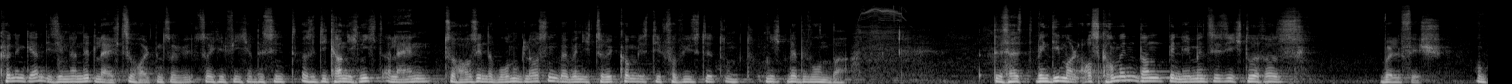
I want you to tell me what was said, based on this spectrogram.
können gern. Die sind ja nicht leicht zu halten, solche Viecher. Das sind, also die kann ich nicht allein zu Hause in der Wohnung lassen, weil wenn ich zurückkomme, ist die verwüstet und nicht mehr bewohnbar. Das heißt, wenn die mal auskommen, dann benehmen sie sich durchaus wölfisch und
